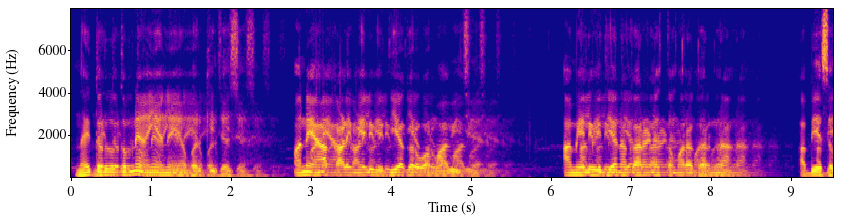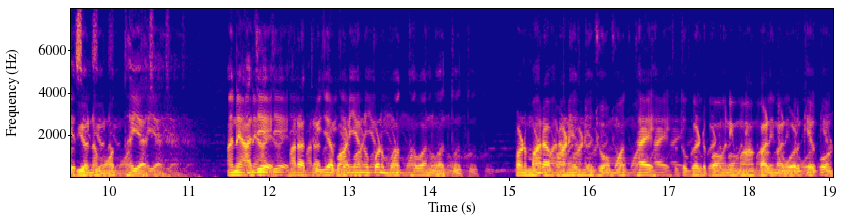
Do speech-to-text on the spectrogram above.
નહીતર તો તમને અહીંયા ને અહીંયા ભરકી જશે. અને આ કાળી મેલી વિદ્યા કરવામાં આવી છે. આ મેલી વિદ્યાના કારણે તમારા ઘરના આ બે સભ્યોના મોત થયા છે અને આજે મારા ત્રીજા ભાણિયાનું પણ મોત થવાનું હતું. પણ મારા ભાણેજનું જો મોત થાય તો તો ગઢપાવાની મહાકાળીને ઓળખે કોણ?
